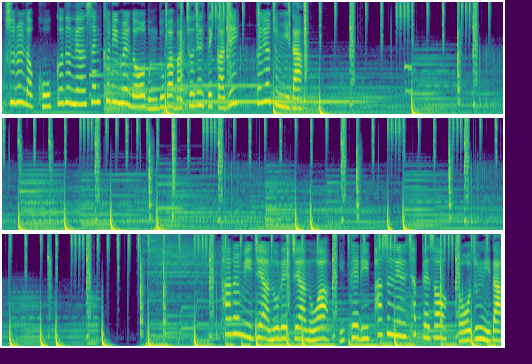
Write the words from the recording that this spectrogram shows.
육수를 넣고 끓으면 생크림을 넣어 농도가 맞춰질 때까지 끓여줍니다. 파르미지 아노레지아노와 이태리 파슬리를 찹해서 넣어줍니다.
